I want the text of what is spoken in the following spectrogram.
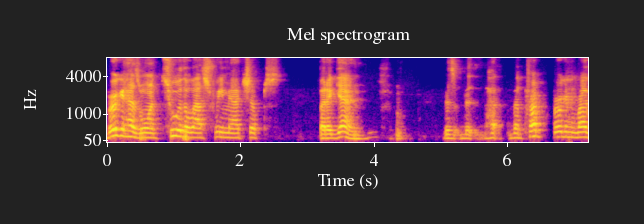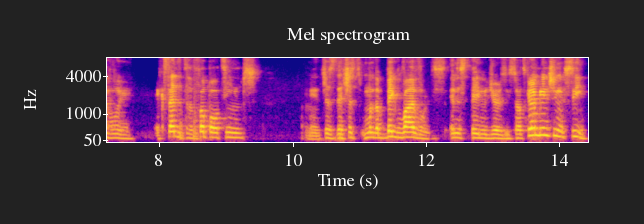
Bergen has won two of the last three matchups. But again, this the the prep Bergen rivalry extended to the football teams. I mean, it's just it's just one of the big rivalries in the state of New Jersey. So it's gonna be interesting to see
